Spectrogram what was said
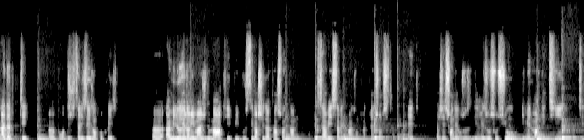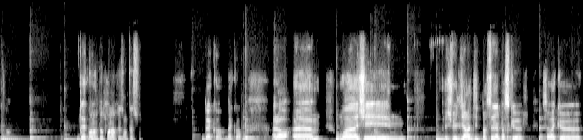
adaptés euh, pour digitaliser les entreprises, améliorer leur image de marque et puis booster leur chiffre d'affaires sur Internet. les services, ça va être par exemple la création de site Internet, la gestion des réseaux, des réseaux sociaux, l'email marketing, etc. D'accord. Voilà un peu pour la présentation. D'accord, d'accord. Alors, euh, moi, j'ai, je vais le dire à titre personnel parce que c'est vrai que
